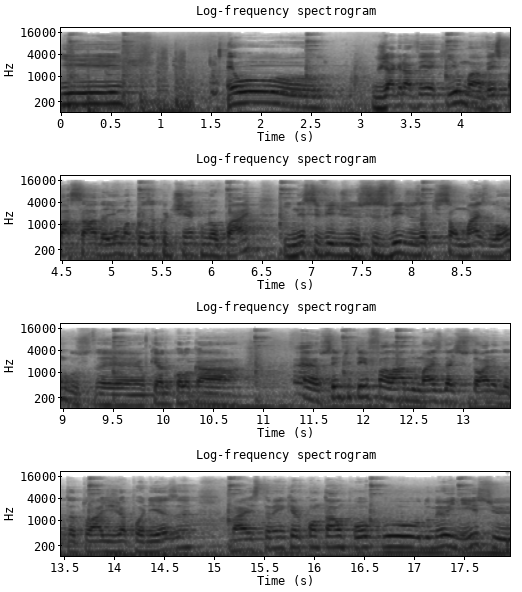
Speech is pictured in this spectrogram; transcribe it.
e eu já gravei aqui uma vez passada aí uma coisa curtinha com meu pai e nesse vídeo, esses vídeos aqui são mais longos, é, eu quero colocar é, eu sempre tenho falado mais da história da tatuagem japonesa, mas também quero contar um pouco do meu início,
